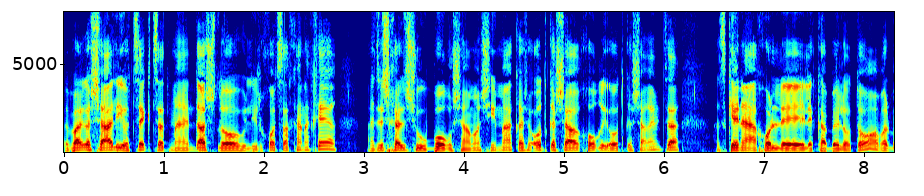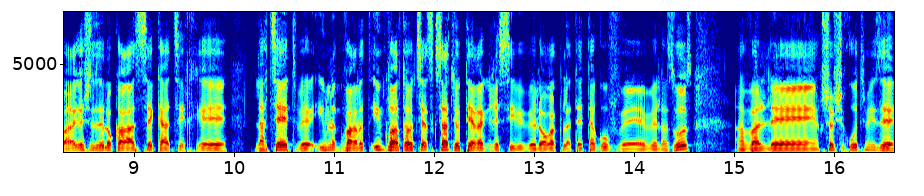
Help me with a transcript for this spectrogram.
וברגע שאלי יוצא קצת מהעמדה שלו ללחוץ שחקן אחר, אז יש לך איזשהו בור שם, שאם היה. עוד קשר אחורי או עוד קשר אמצע, אז כן היה יכול אה, לקבל אותו, אבל ברגע שזה לא קרה, סק היה צריך אה, לצאת, ואם כבר, כבר אתה יוצא, אז קצת יותר אגרסיבי, ולא רק לתת את הגוף. ולזוז. אבל אה, אני חושב שחוץ מזה,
